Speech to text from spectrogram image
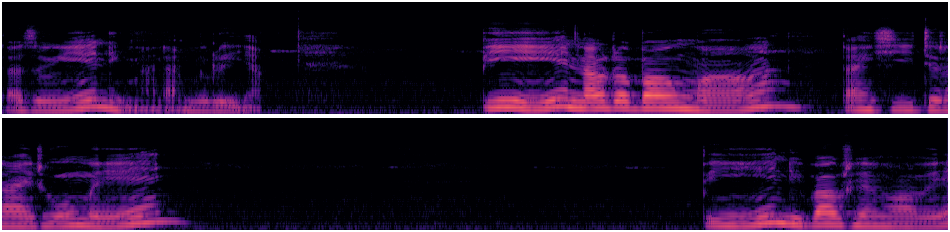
ဒါဆိုရင်ဒီမှာဒါမျိုးလေးရပြီးရင်နောက်တစ်ပေါက်မှာတိုင်ရှိတတိုင်းထိုးမယ်ပြီးရင်ဒီပေါက်ထဲမှာပဲ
